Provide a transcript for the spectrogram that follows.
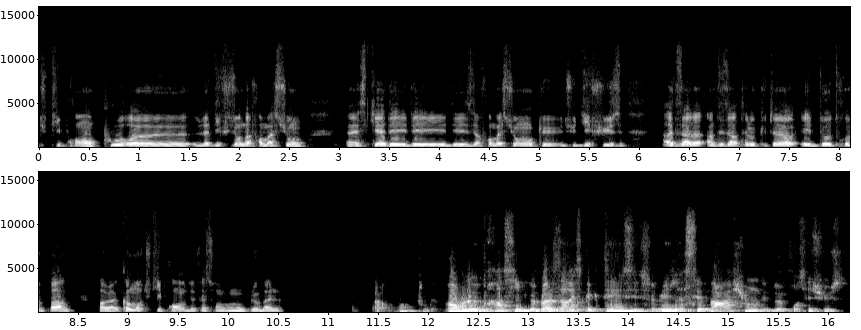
tu t'y prends pour la diffusion d'informations? Est-ce qu'il y a des, informations que tu diffuses à des, interlocuteurs et d'autres pas? Voilà, Comment tu t'y prends de façon globale? Alors, Tout d'abord, le principe de base à respecter, c'est celui de la séparation des deux processus.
